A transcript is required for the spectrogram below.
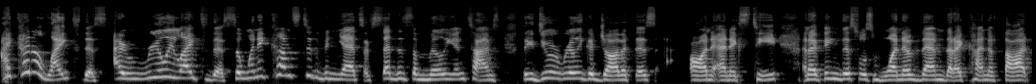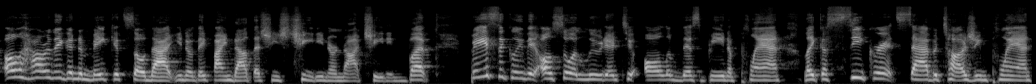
I kind of liked this. I really liked this. So when it comes to the vignettes, I've said this a million times, they do a really good job at this on NXT. And I think this was one of them that I kind of thought, oh, how are they going to make it so that, you know, they find out that she's cheating or not cheating? But basically, they also alluded to all of this being a plan, like a secret sabotaging plan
